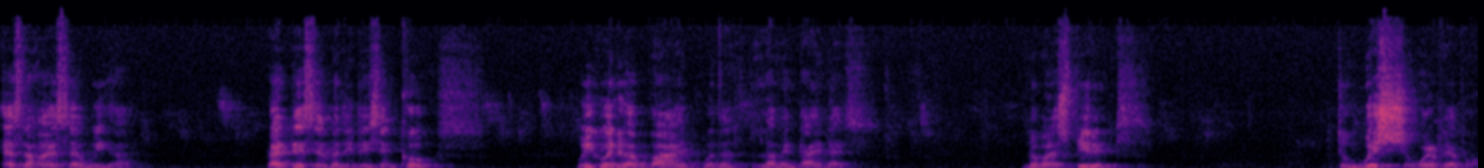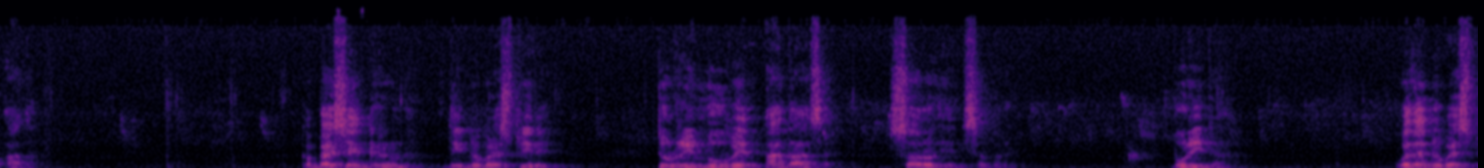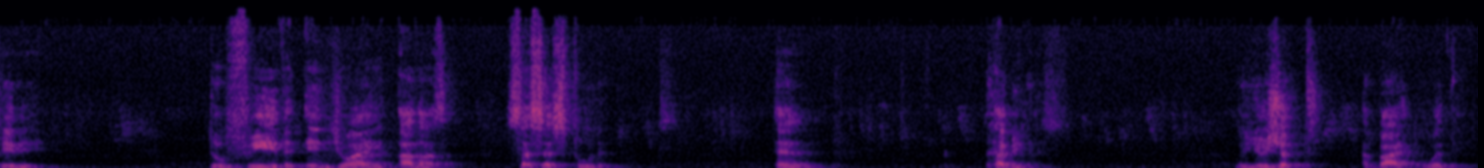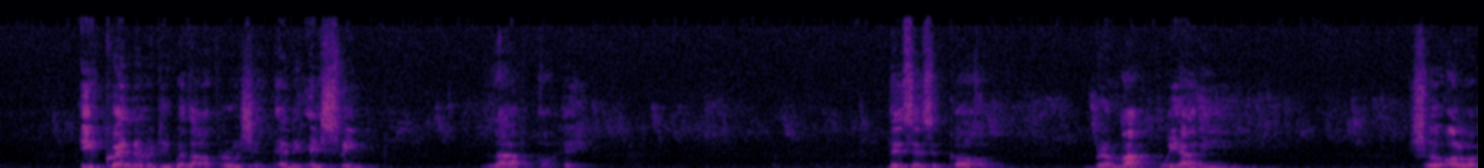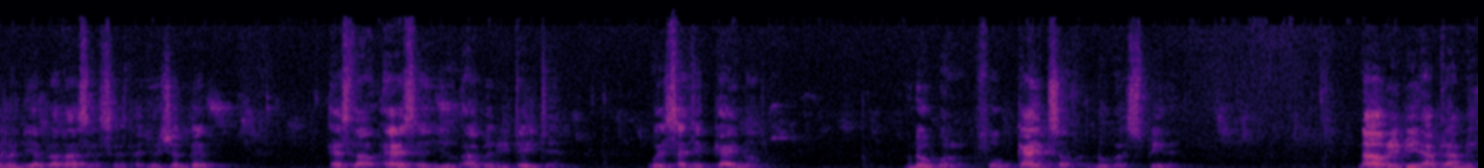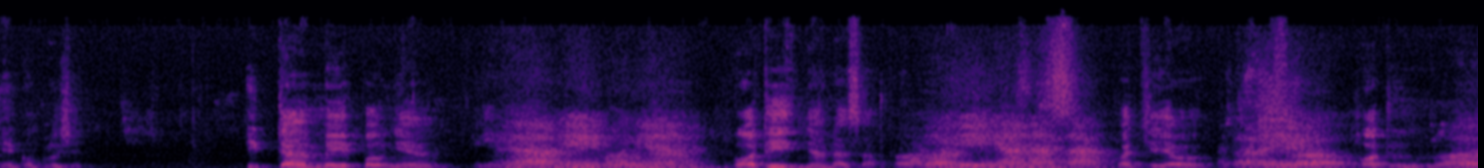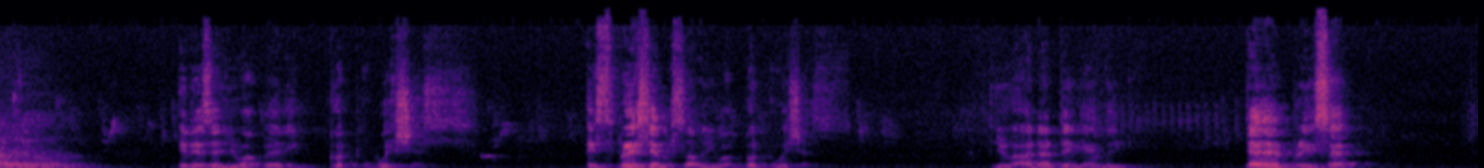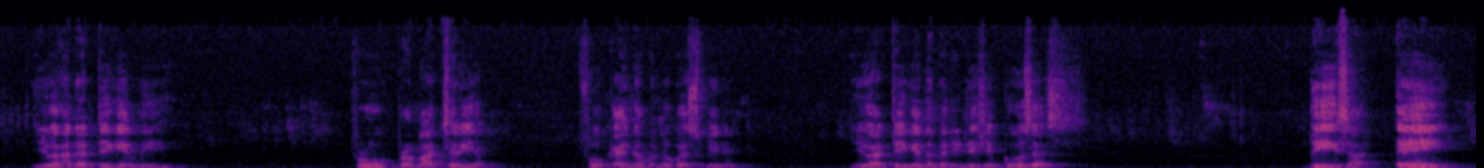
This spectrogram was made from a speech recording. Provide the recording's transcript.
As long as we uh, are practicing meditation course, we're going to abide with a loving kindness, noble spirit, to wish welfare for others. Compassion, karuna, the noble spirit, to remove in others sorrow and suffering. Mudita, with a noble spirit, to feed enjoying others successful and happiness. You should abide with equanimity without approaching any extreme love or hate. This is called Brahma Vihari. So all of my dear brothers and sisters, you should live as long as you are meditating with such a kind of noble, four kinds of noble spirit. Now repeat after me in conclusion. Idam me punyam Ida me punyam, bodhi jnanasa bodhi jnanasa, pachayo pachayo, hodu. hodu. It is that you are very good wishes, expressions of your good wishes. You are undertaking the ten precept. You are undertaking the pro brahmacharya, four kind of a noble spirit. You are taking the meditation courses. These are aimed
